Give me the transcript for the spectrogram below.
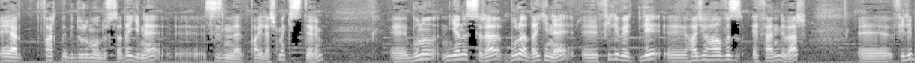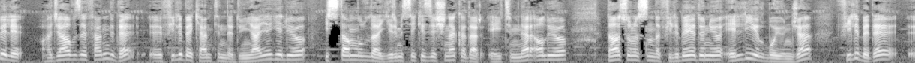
Eğer farklı bir durum olursa da yine sizinle paylaşmak isterim. Bunun yanı sıra burada yine Filibeli Hacı Hafız Efendi var. Filibeli Hacı Hafız Efendi de e, Filibe kentinde dünyaya geliyor. İstanbul'da 28 yaşına kadar eğitimler alıyor. Daha sonrasında Filibe'ye dönüyor. 50 yıl boyunca Filibe'de e,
